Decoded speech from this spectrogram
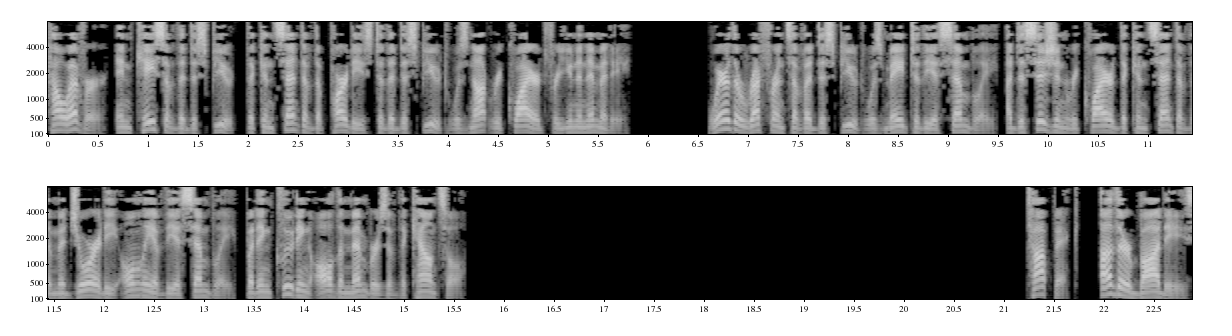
However, in case of the dispute, the consent of the parties to the dispute was not required for unanimity. Where the reference of a dispute was made to the Assembly, a decision required the consent of the majority only of the Assembly, but including all the members of the Council. Topic. Other bodies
